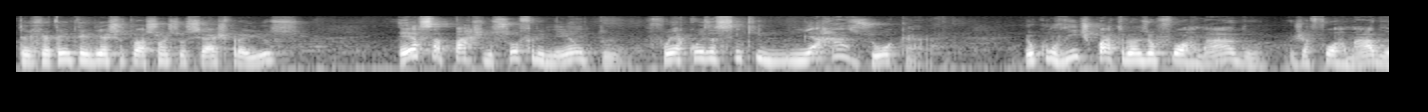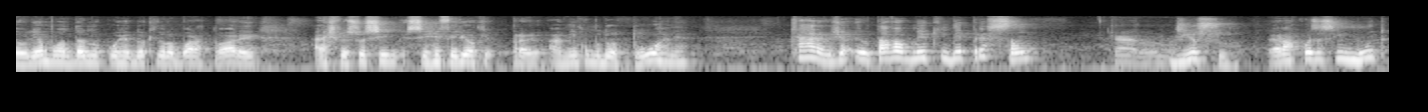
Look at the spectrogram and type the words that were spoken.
Tem que até entender as situações sociais para isso. Essa parte do sofrimento foi a coisa assim que me arrasou, cara. Eu com 24 anos eu formado, eu já formado, eu lembro andando no corredor aqui do laboratório, aí as pessoas se, se referiam pra, a mim como doutor, né? Cara, eu, já, eu tava meio que em depressão Caramba. disso. Era uma coisa assim muito.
